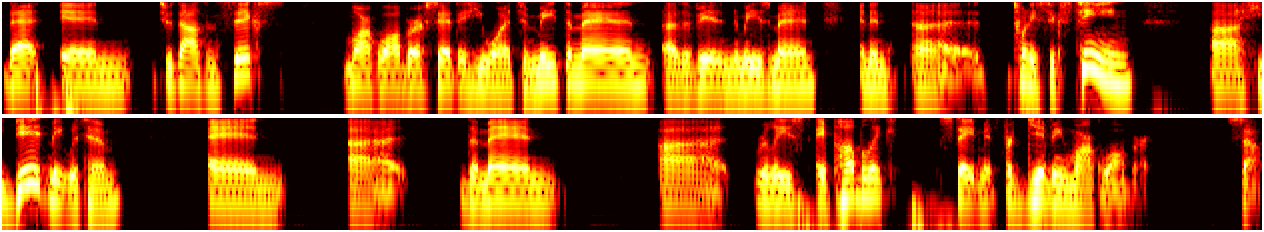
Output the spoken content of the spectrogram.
that in 2006, Mark Wahlberg said that he wanted to meet the man, uh, the Vietnamese man. And in uh, 2016, uh, he did meet with him. And uh, the man uh, released a public statement forgiving Mark Wahlberg. So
